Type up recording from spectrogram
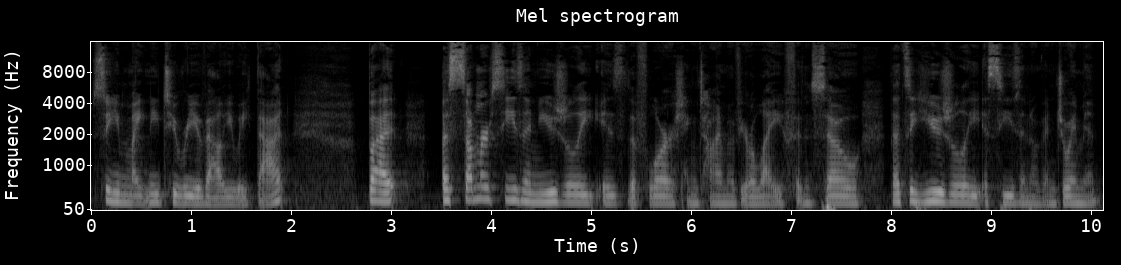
So you might need to reevaluate that. But a summer season usually is the flourishing time of your life. And so that's a, usually a season of enjoyment.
